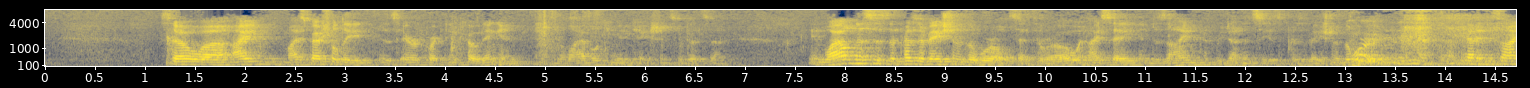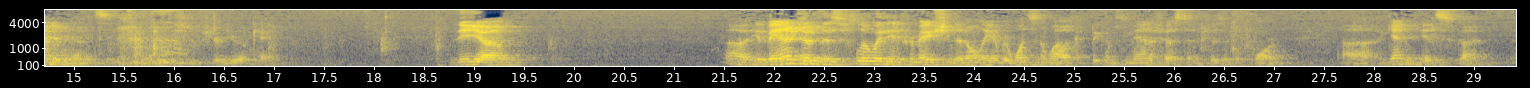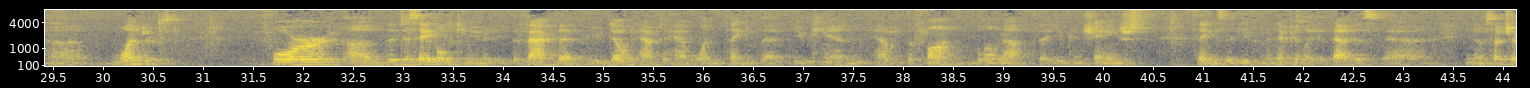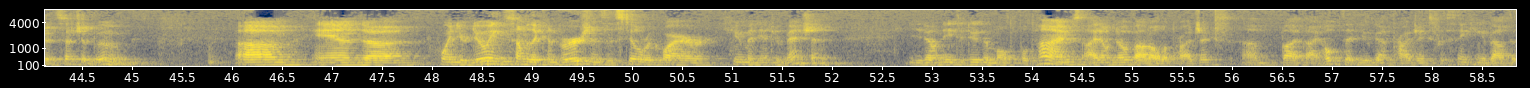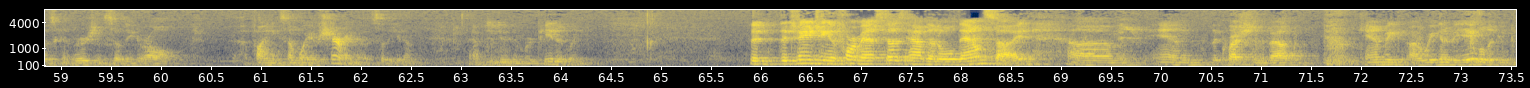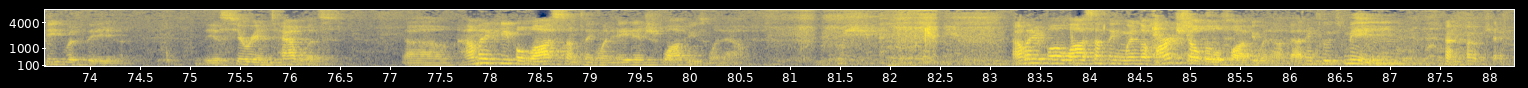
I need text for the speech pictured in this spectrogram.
So uh, I, my specialty is error correcting coding and, and reliable communication. So that's uh, in wildness is the preservation of the world, said Thoreau, and I say in design redundancy is the preservation of the word. You've got to design your redundancy. I'm sure you're okay. The uh, uh, advantage of this fluid information that only every once in a while becomes manifest in physical form. Uh, again, it's got uh, wonders for uh, the disabled community. The fact that you don't have to have one thing, that you can have the font blown up, that you can change things, that you can manipulate it. That is, uh, you know, such a such a boon. Um, and uh, when you're doing some of the conversions that still require human intervention, you don't need to do them multiple times. I don't know about all the projects, um, but I hope that you've got projects for thinking about those conversions so that you're all finding some way of sharing those so that you don't have to do them repeatedly. The, the changing of formats does have that old downside, um, and the question about can we are we going to be able to compete with the the Assyrian tablets? Uh, how many people lost something when eight-inch floppies went out? How many people lost something when the hard shell little floppy went out? That includes me. okay.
